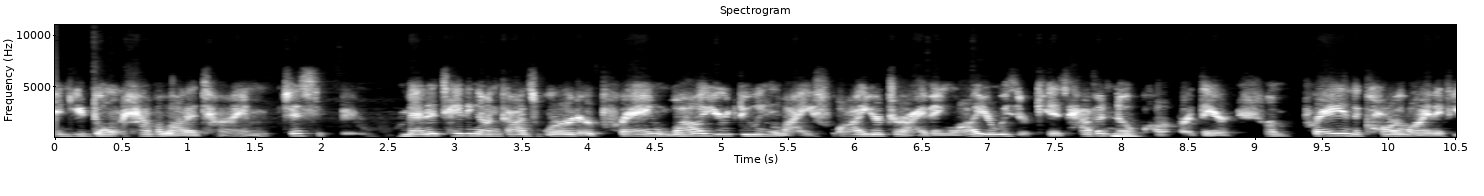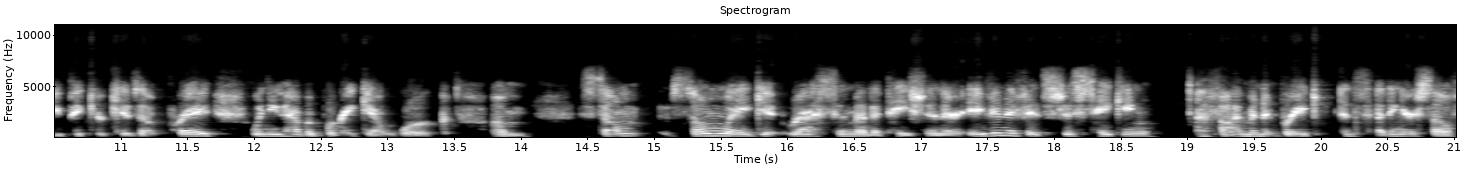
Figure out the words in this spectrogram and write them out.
and you don't have a lot of time, just meditating on God's word or praying while you're doing life, while you're driving, while you're with your kids, have a mm-hmm. note card there. Um, pray in the car line if you pick your kids up. Pray when you have a break at work. Um, some some way get rest and meditation there, even if it's just taking a five minute break and setting yourself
